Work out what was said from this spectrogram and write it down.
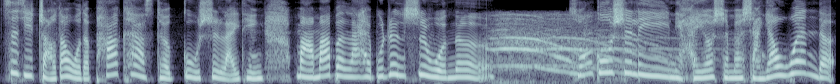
自己找到我的 Podcast 故事来听。妈妈本来还不认识我呢。从故事里，你还有什么想要问的？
